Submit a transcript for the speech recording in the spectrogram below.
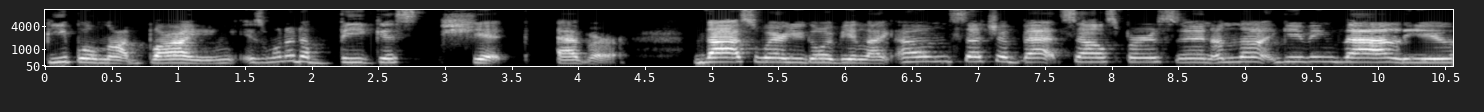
people not buying is one of the biggest shit ever. That's where you're going to be like i'm such a bad salesperson. I'm not giving value.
